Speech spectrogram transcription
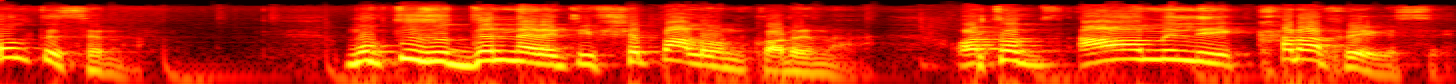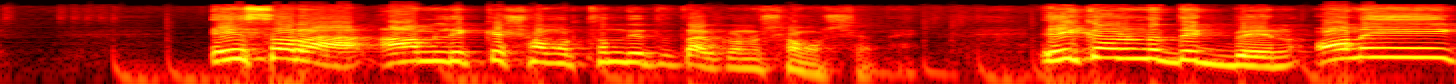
চলতেছে না। মুক্তিযুদ্ধের ন্যারেটিভ সে পালন করে না। অর্থাৎ আওয়ামী লীগ খারাপ হয়ে গেছে। এছাড়া আওয়ামী লীগকে সমর্থন দিতে তার কোনো সমস্যা নেই। এই কারণে দেখবেন অনেক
